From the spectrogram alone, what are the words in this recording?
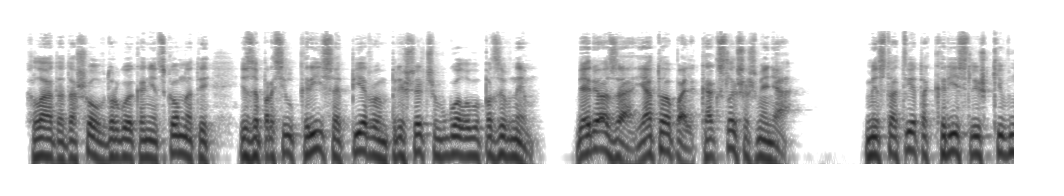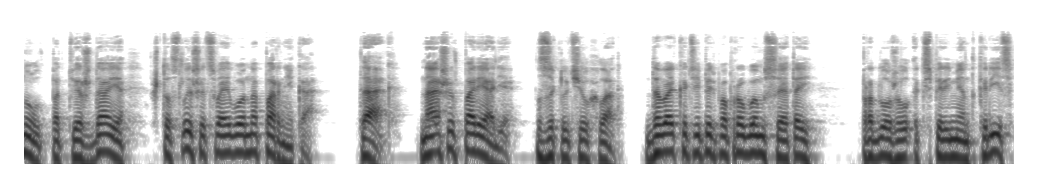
Хлад отошел в другой конец комнаты и запросил Криса первым пришедшим в голову позывным. «Береза, я Тополь, как слышишь меня?» Вместо ответа Крис лишь кивнул, подтверждая, что слышит своего напарника. «Так, наши в порядке», — заключил Хлад. «Давай-ка теперь попробуем с этой», — продолжил эксперимент Крис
